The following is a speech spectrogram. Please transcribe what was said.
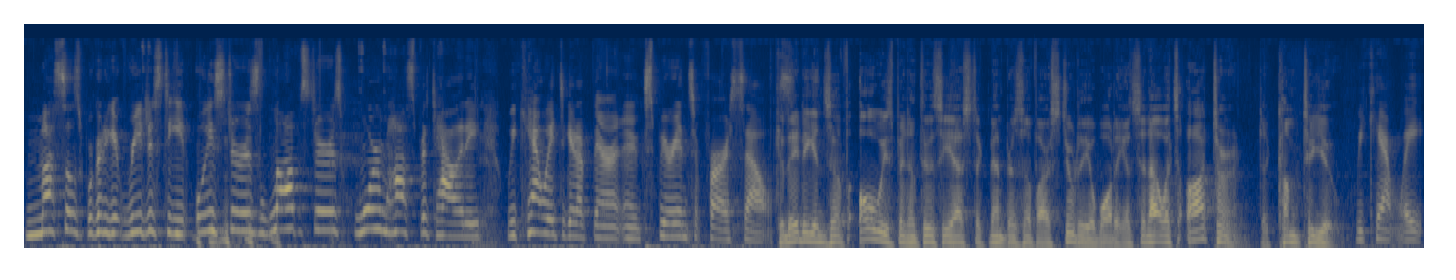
mussels. We're going to get Regis to eat oysters, lobsters, warm hospitality. We can't wait to get up there and experience it for ourselves. Canadians have always been enthusiastic members of our studio audience, and now it's our turn to come to you. We can't wait.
